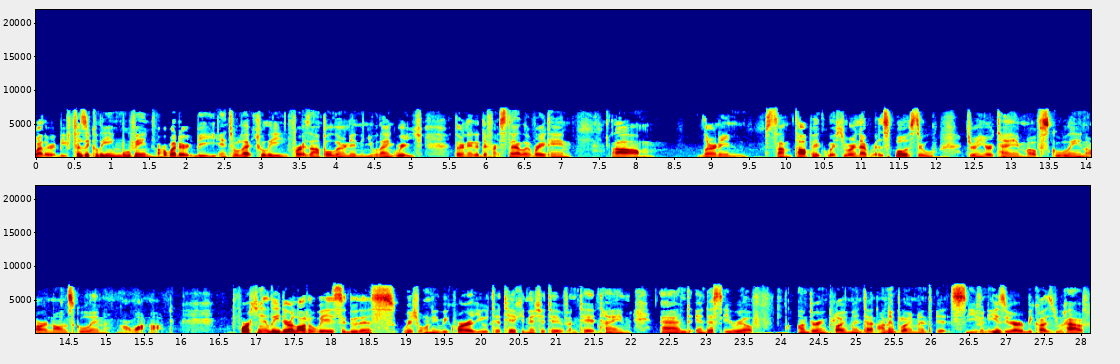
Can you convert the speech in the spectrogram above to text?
whether it be physically moving or whether it be intellectually, for example, learning a new language, learning a different style of writing, um, learning some topic which you were never exposed to during your time of schooling or non-schooling or whatnot. Fortunately, there are a lot of ways to do this, which only require you to take initiative and take time. And in this area of underemployment and unemployment, it's even easier because you have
